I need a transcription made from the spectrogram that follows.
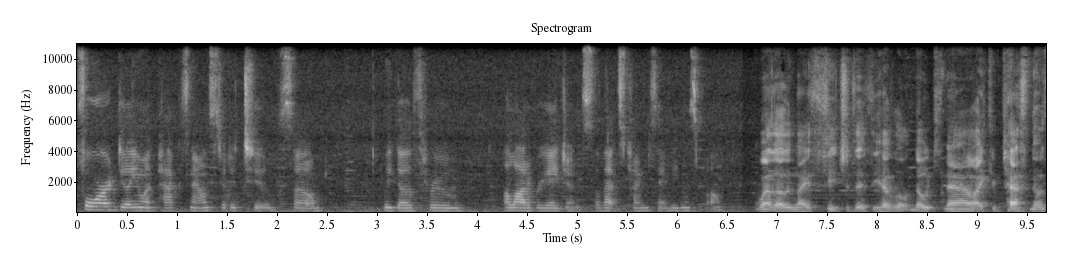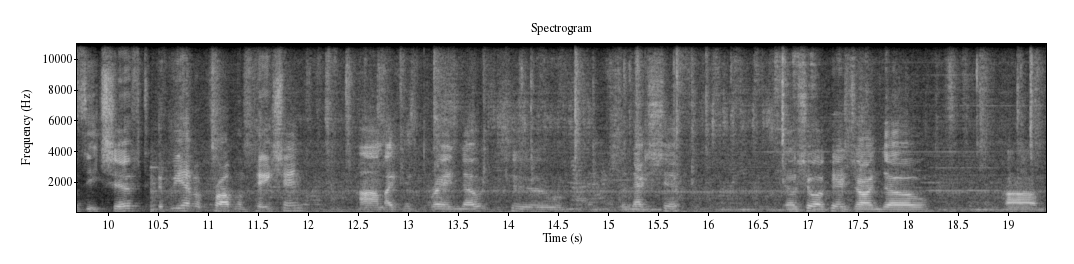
four diluent packs now instead of two. So we go through a lot of reagents, so that's time saving as well. One of the other nice features is you have little notes now. I can pass notes to each shift. If we have a problem patient, um, I can write a note to the next shift. It'll show up here, John Doe. Um,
